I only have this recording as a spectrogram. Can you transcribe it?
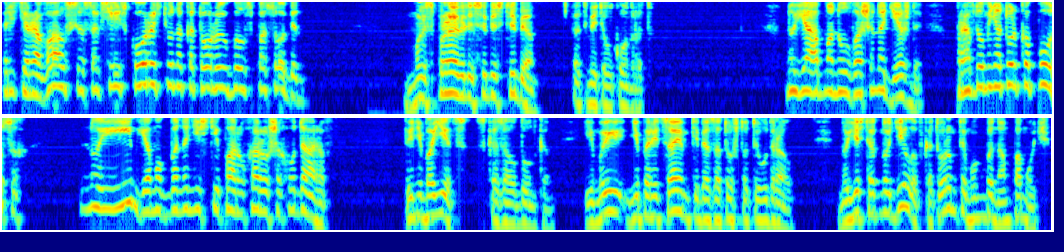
ретировался со всей скоростью, на которую был способен. — Мы справились и без тебя, — отметил Конрад. — Но я обманул ваши надежды. Правда, у меня только посох, но и им я мог бы нанести пару хороших ударов. — Ты не боец, — сказал Дункан, — и мы не порицаем тебя за то, что ты удрал. Но есть одно дело, в котором ты мог бы нам помочь.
